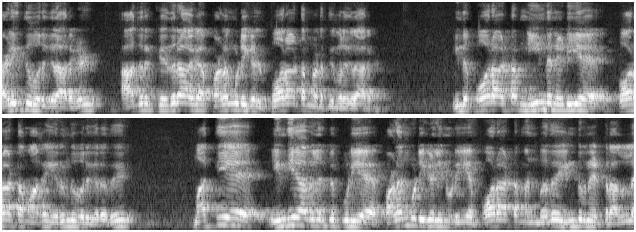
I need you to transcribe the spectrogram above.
அழித்து வருகிறார்கள். அதற்கு எதிராக பழங்குடிகள் போராட்டம் நடத்தி வருகிறார்கள். இந்த போராட்டம் நீண்ட நெடிய போராட்டமாக இருந்து வருகிறது. மத்திய இந்தியாவில் இருக்கக்கூடிய பழங்குடிகளினுடைய போராட்டம் என்பது இன்று நேற்று அல்ல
